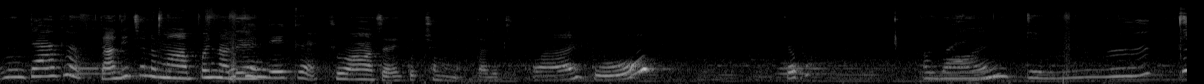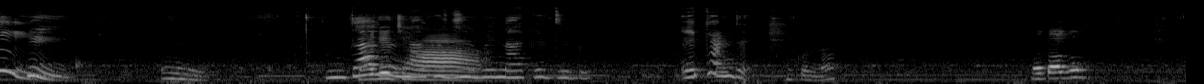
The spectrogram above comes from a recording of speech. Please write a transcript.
నువ్వు తాగు తాగించానమ్మా అప్పని అదే నీకు చూ ఆ, సరే కూర్చోమని తాగించు వన్ టూ చెప్పు వన్ టూ టీ తాగేచ్చా? జీబి నాకు జీబి ఎక్కండి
